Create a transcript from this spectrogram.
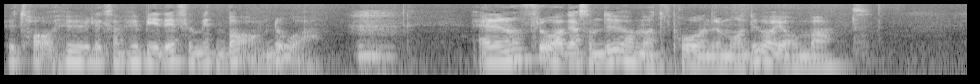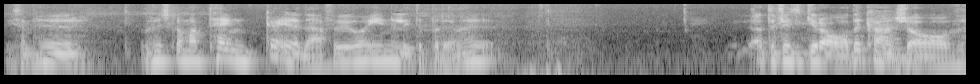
hur, ta, hur, liksom, hur blir det för mitt barn då? Är det någon fråga som du har mött på under de år du har jobbat? Liksom hur, hur ska man tänka i det där? För vi var inne lite på det. Hur, att det finns grader kanske av...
